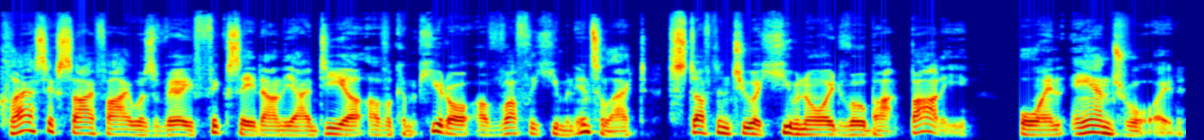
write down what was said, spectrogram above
Classic sci fi was very fixated on the idea of a computer of roughly human intellect stuffed into a humanoid robot body, or an android.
